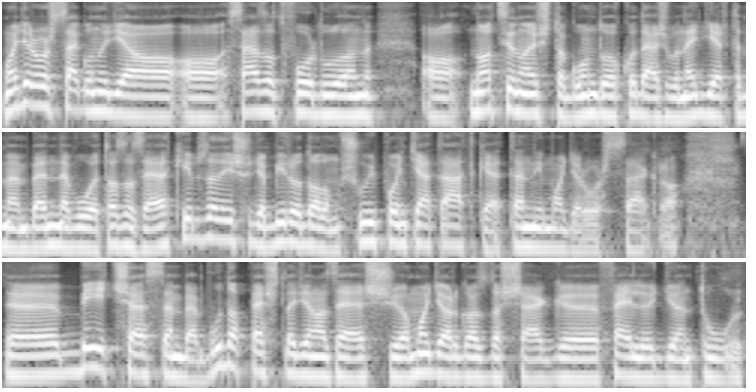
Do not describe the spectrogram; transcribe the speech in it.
Magyarországon ugye a, a századfordulón a nacionalista gondolkodásban egyértelműen benne volt az az elképzelés, hogy a birodalom súlypontját át kell tenni Magyarországra. Bécsel szemben Budapest legyen az első, a magyar gazdaság fejlődjön túl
